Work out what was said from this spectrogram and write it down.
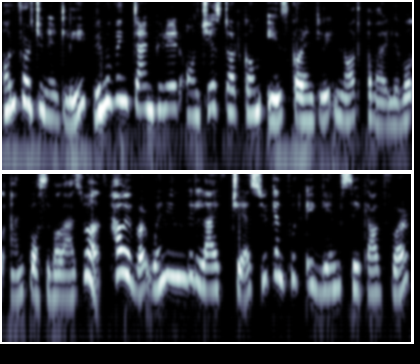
Unfortunately, removing time period on chess.com is currently not available and possible as well. However, when in the live chess, you can put a game seek out for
